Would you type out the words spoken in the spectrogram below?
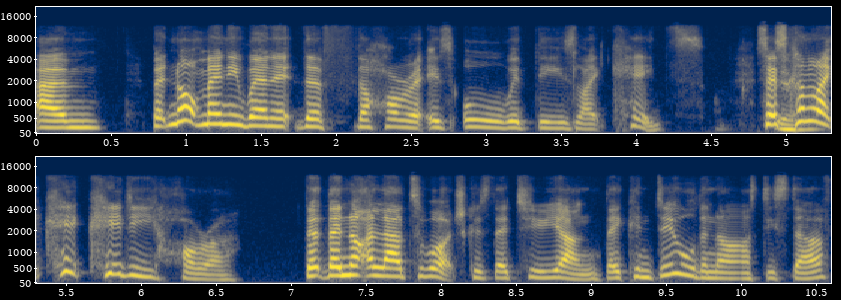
um but not many when it the the horror is all with these like kids so it's Yeah. kind of like kid, kiddie horror that they're not allowed to watch because they're too young. They can do all the nasty stuff.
